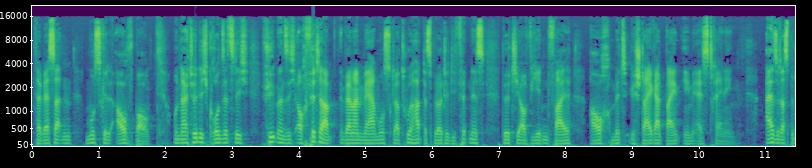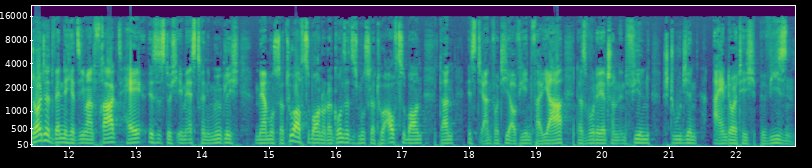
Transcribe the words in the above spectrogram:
verbesserten Muskelaufbau. Und natürlich grundsätzlich fühlt man sich auch fitter, wenn man mehr Muskulatur hat. Das bedeutet, die Fitness wird hier auf jeden Fall auch mit gesteigert beim EMS-Training. Also das bedeutet, wenn dich jetzt jemand fragt, hey, ist es durch EMS-Training möglich, mehr Muskulatur aufzubauen oder grundsätzlich Muskulatur aufzubauen, dann ist die Antwort hier auf jeden Fall ja. Das wurde jetzt schon in vielen Studien eindeutig bewiesen.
